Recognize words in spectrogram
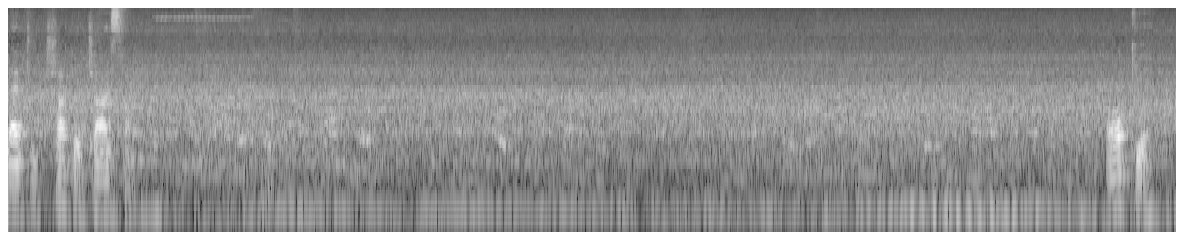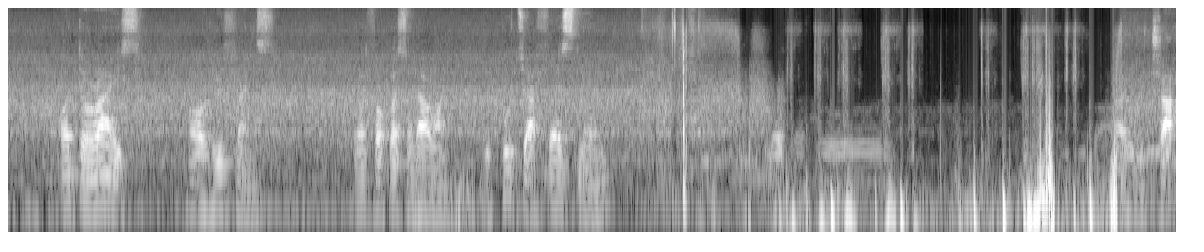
like to track a transfer. Okay, authorize or reference. Don't focus on that one. You put your first name. You track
